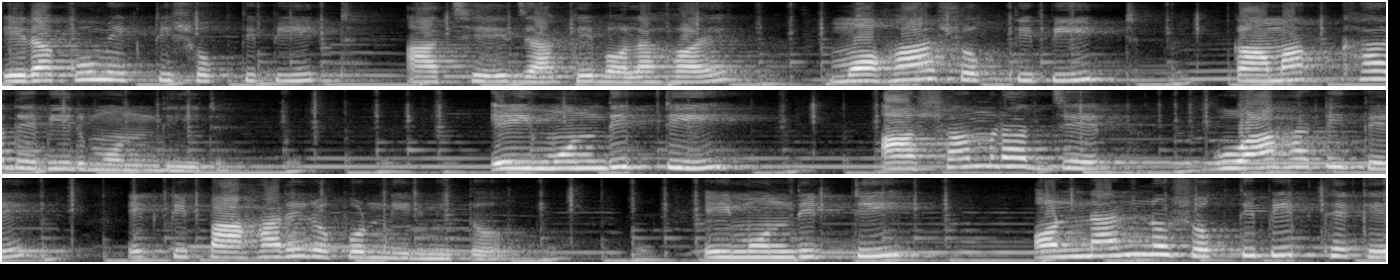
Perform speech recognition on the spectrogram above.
এরকম একটি শক্তিপীঠ আছে যাকে বলা হয় মহাশক্তিপীঠ কামাখ্যা দেবীর মন্দির। এই মন্দিরটি আসাম রাজ্যের গুয়াহাটিতে একটি পাহাড়ের ওপর নির্মিত। এই মন্দিরটি অন্যান্য শক্তিপীঠ থেকে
